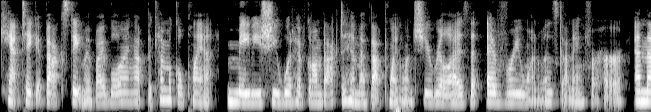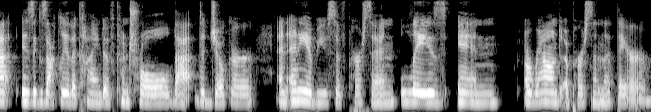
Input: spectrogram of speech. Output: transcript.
can't take it back statement by blowing up the chemical plant, maybe she would have gone back to him at that point once she realized that everyone was gunning for her. And that is exactly the kind of control that the Joker and any abusive person lays in around a person that they're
